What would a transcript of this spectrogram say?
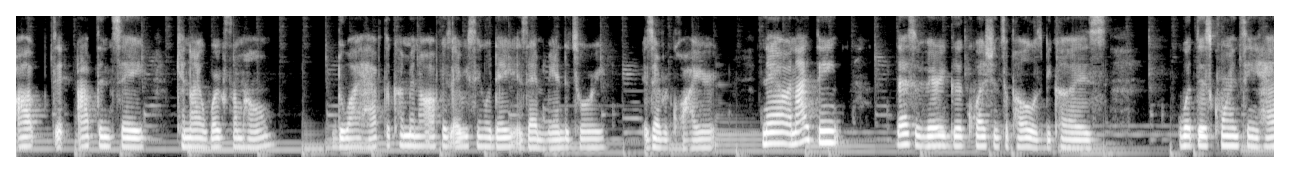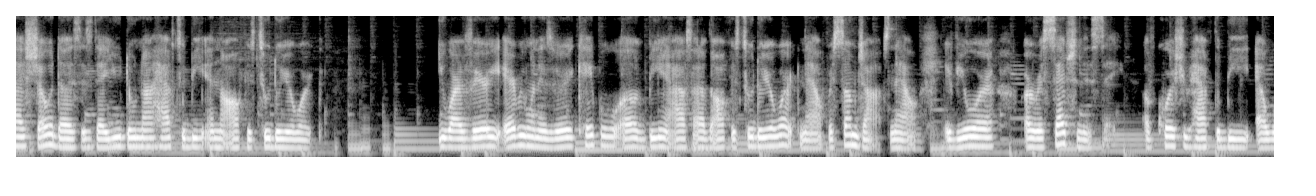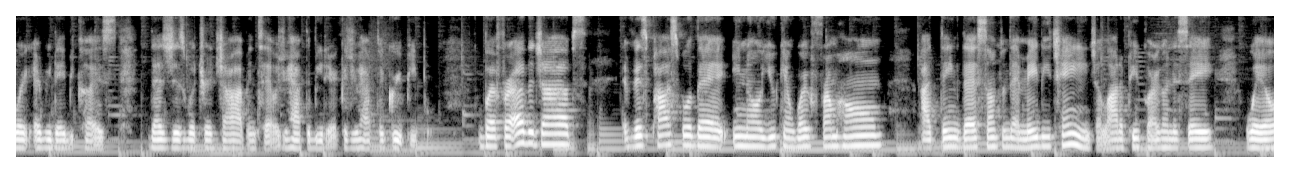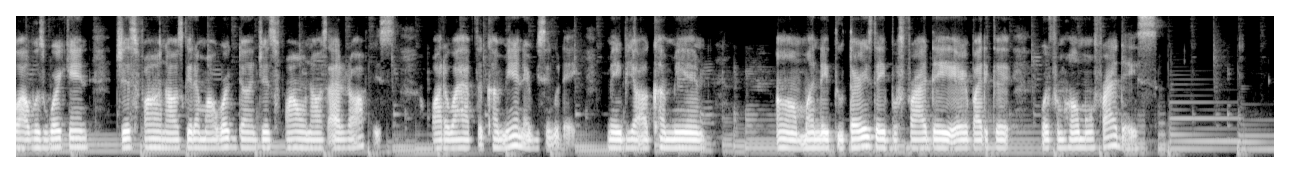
opt, opt and say, Can I work from home? Do I have to come in the office every single day? Is that mandatory? Is that required? Now, and I think that's a very good question to pose because what this quarantine has showed us is that you do not have to be in the office to do your work. you are very everyone is very capable of being outside of the office to do your work now for some jobs now if you're a receptionist say of course you have to be at work every day because that's just what your job entails you have to be there because you have to greet people but for other jobs if it's possible that you know you can work from home I think that's something that maybe change. A lot of people are going to say, well, I was working just fine. I was getting my work done just fine when I was out of the office. Why do I have to come in every single day? Maybe I'll come in um, Monday through Thursday, but Friday, everybody could work from home on Fridays.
